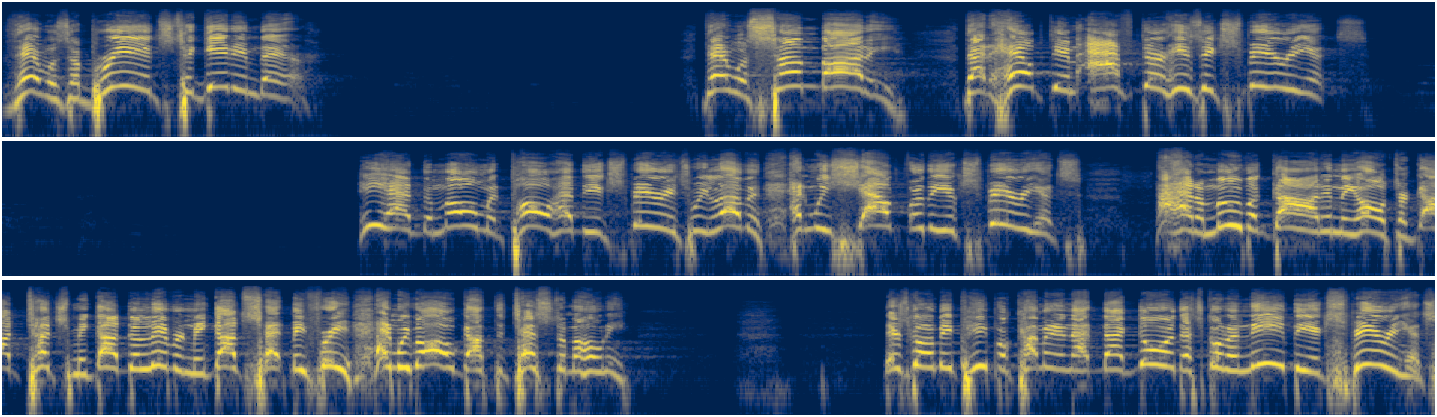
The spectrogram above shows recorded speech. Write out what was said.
There was a bridge to get him there. There was somebody that helped him after his experience. He had the moment, Paul had the experience. We love it and we shout for the experience. I had a move of God in the altar. God touched me. God delivered me. God set me free. And we've all got the testimony. There's going to be people coming in that back door that's going to need the experience.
